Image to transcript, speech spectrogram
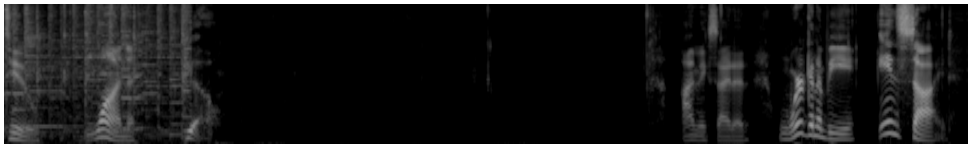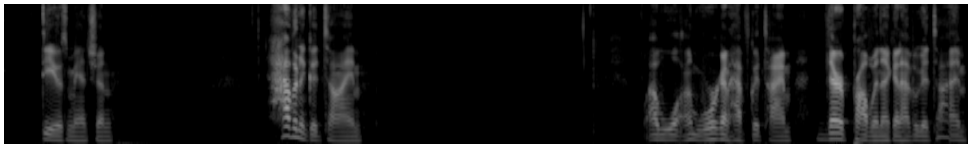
two, one, go. I'm excited. We're gonna be inside Dio's mansion, having a good time. I, w- I'm- we're gonna have a good time. They're probably not gonna have a good time.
